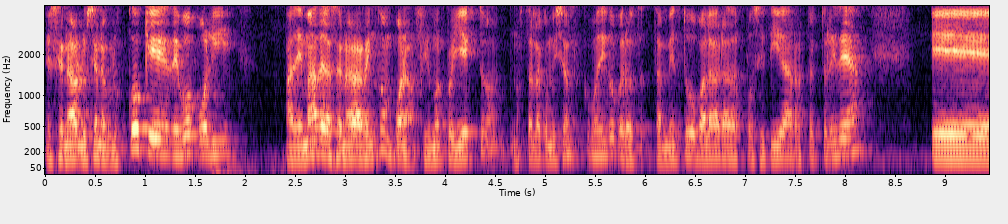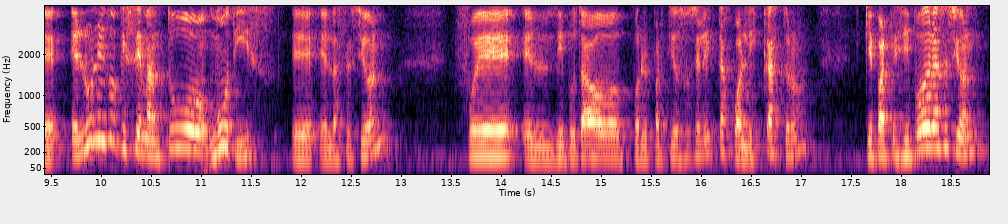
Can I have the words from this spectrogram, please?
el senador Luciano Cruz Coque de Bópoli, además de la senadora Rincón, bueno, firmó el proyecto, no está en la comisión, como digo, pero también tuvo palabras positivas respecto a la idea. Eh, el único que se mantuvo mutis eh, en la sesión fue el diputado por el Partido Socialista, Juan Luis Castro, que participó de la sesión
